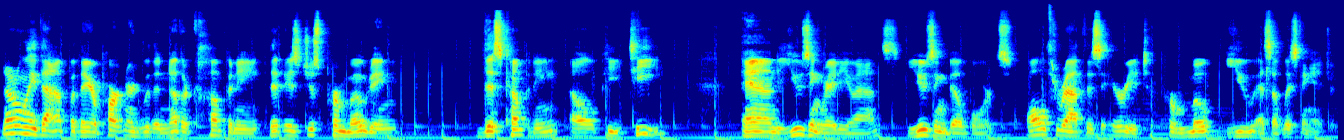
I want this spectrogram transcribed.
Not only that, but they are partnered with another company that is just promoting this company, LPT, and using radio ads, using billboards all throughout this area to promote you as a listing agent.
